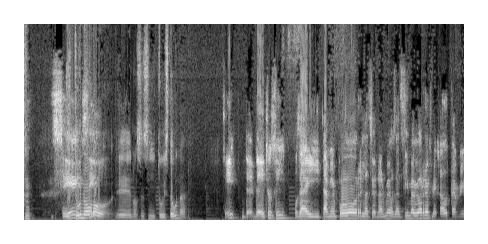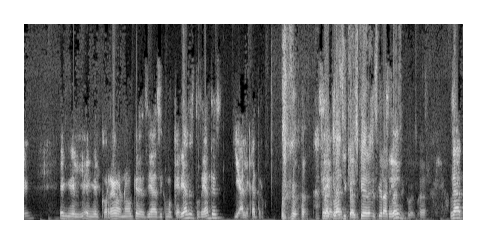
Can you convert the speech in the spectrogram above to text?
Sí. y tú no, eh, no sé si tuviste una. Sí, de, hecho sí. O sea, y también puedo relacionarme, o sea, sí me veo reflejado también en el, en el correo, ¿no? Que decía así como querías estudiantes y Alejandro. la clásica, es, que, es que era clásico. O sea.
